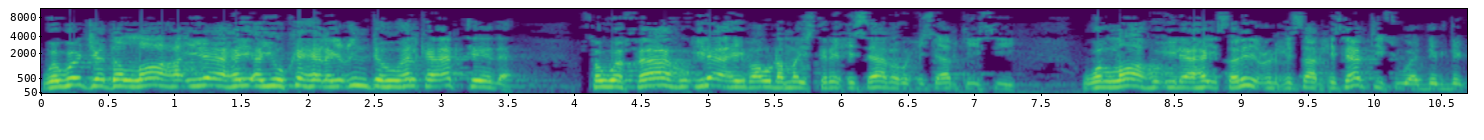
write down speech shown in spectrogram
wa wajada allaha ilaahay ayuu ka helay cindahu halkaa agteeda fawafaahu ilaahay baa u dhammaystiray xisaabahu xisaabkiisii wallaahu ilaahay sariicu lxisaab xisaabtiisu waa degdeg.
